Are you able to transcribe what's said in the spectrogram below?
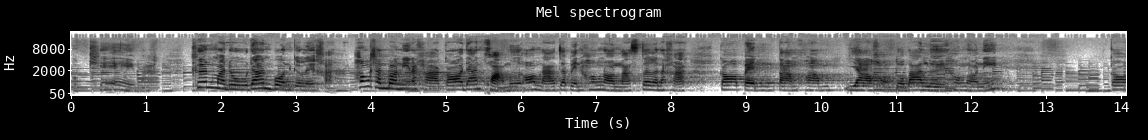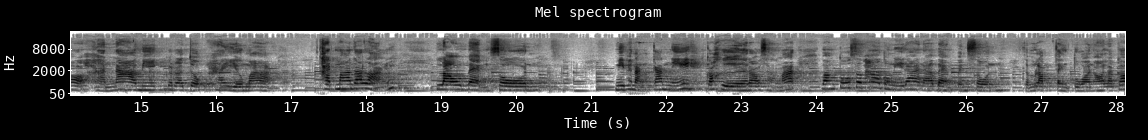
โอเคมาขึ้นมาดูด้านบนกันเลยค่ะ ห้องชั้นบนนี้นะคะ ก็ด้านขวามืออ้อมนะ จะเป็นห้องนอนมาสเตอร์นะคะ ก็เป็นตามความยาวของตัวบ้านเลยห้องนอนนี้ ก็หันหน้ามีกระจกให้เยอะมาก ถัดมาด้านหลัง เราแบ่งโซน มีผนังกั้นนี้ก็คือเราสามารถวางตู้เสื้อผ้าตรงนี้ได้นะ แบ่งเป็นโซนสำหรับแต่งตัวเนาะแล้วก็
